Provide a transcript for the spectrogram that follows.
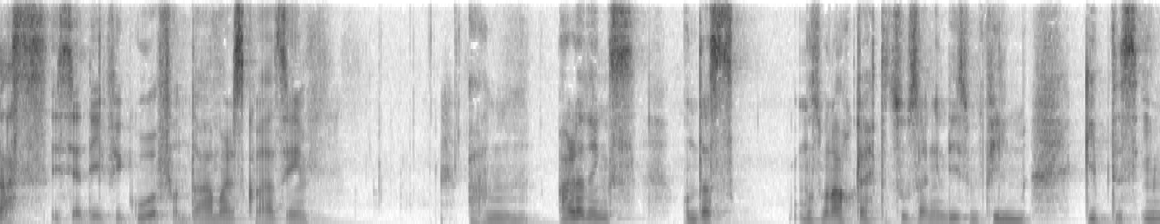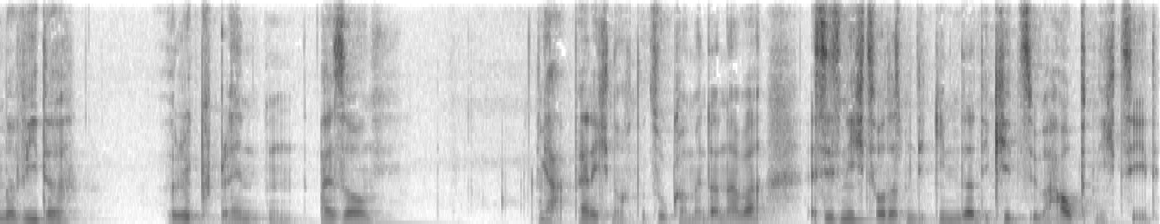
das ist ja die Figur von damals quasi. Ähm, allerdings, und das muss man auch gleich dazu sagen, in diesem Film gibt es immer wieder Rückblenden. Also, ja, werde ich noch dazu kommen dann, aber es ist nicht so, dass man die Kinder, die Kids überhaupt nicht sieht.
